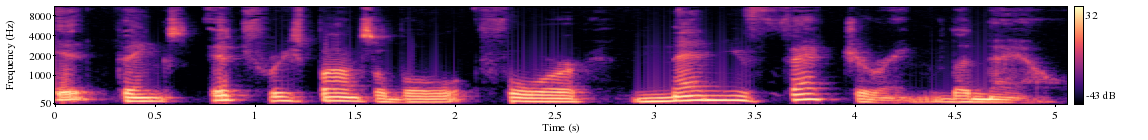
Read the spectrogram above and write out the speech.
it thinks it's responsible for manufacturing the now.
